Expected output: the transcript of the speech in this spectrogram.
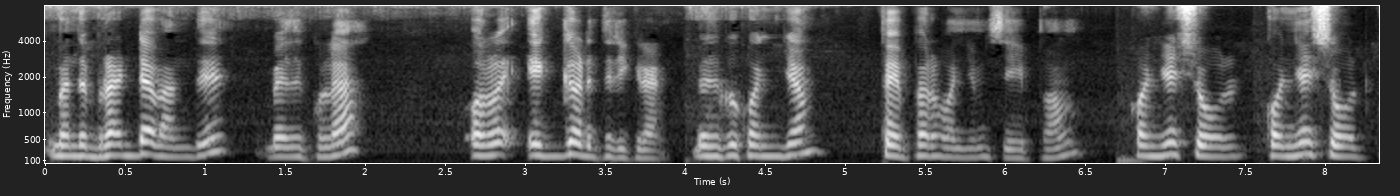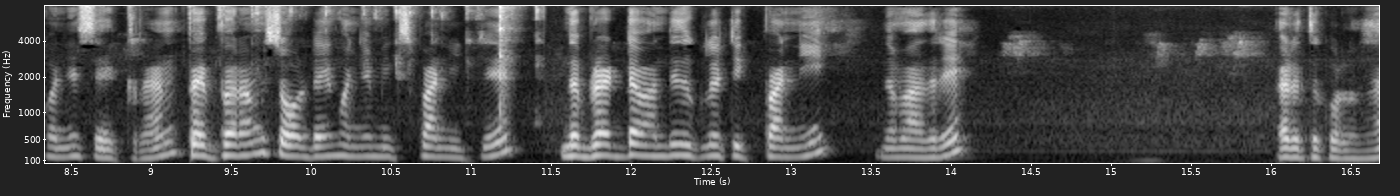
இப்போ இந்த ப்ரெட்டை வந்து இப்போ இதுக்குள்ளே ஒரு எக் எடுத்திருக்கிறேன். இதுக்கு கொஞ்சம் பெப்பர் கொஞ்சம் சேர்ப்போம். கொஞ்சம் ஷோல்ட் கொஞ்சம் ஷோல்ட் கொஞ்சம் சேர்க்குறேன். பெப்பரும் சோல்ட்டையும் கொஞ்சம் மிக்ஸ் பண்ணிவிட்டு இந்த ப்ரெட்டை வந்து இதுக்குள்ளே டிக் பண்ணி இந்த மாதிரி எடுத்துக்கொள்ளுங்க.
